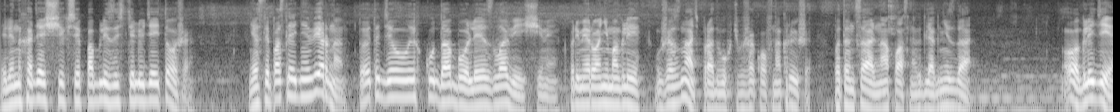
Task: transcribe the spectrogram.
или находящихся поблизости людей тоже? Если последнее верно, то это делало их куда более зловещими. К примеру, они могли уже знать про двух чужаков на крыше, потенциально опасных для гнезда. «О, гляди!»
